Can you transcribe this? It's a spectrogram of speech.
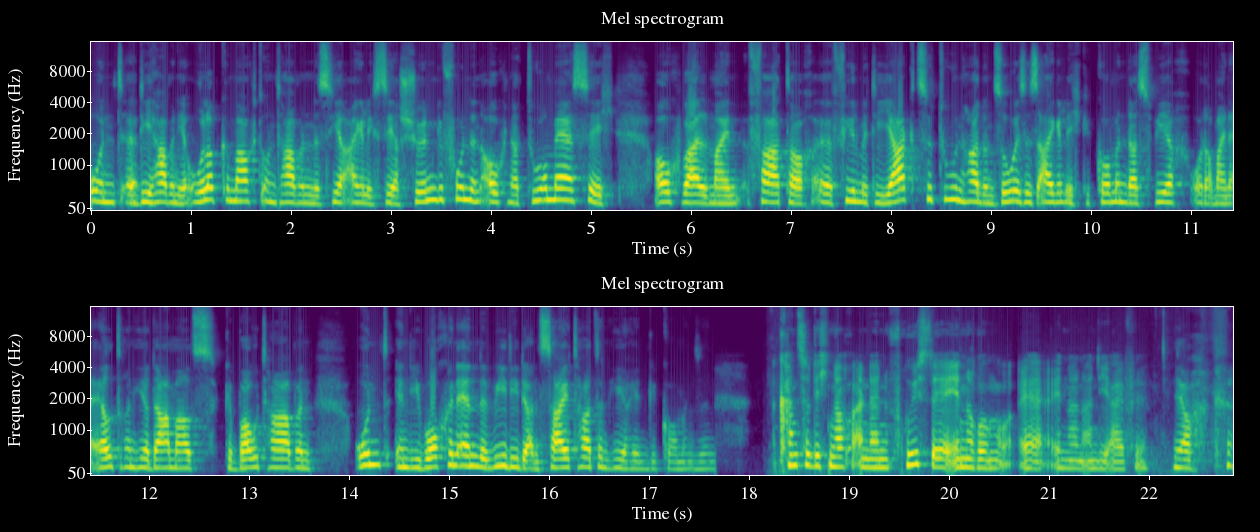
Und äh, die haben ihr Urlaub gemacht und haben es hier eigentlich sehr schön gefunden, auch naturmäßig, auch weil mein Vater äh, viel mit der Jagd zu tun hat. Und so ist es eigentlich gekommen, dass wir oder meine Eltern hier damals gebaut haben und in die Wochenende, wie die dann Zeit hatten, hier hingekommen sind. Kannst du dich noch an deine früheste Erinnerung erinnern an die Eifel? Ja,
